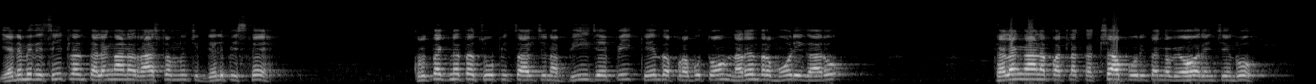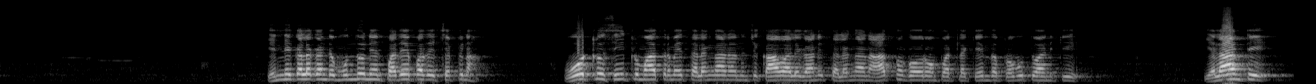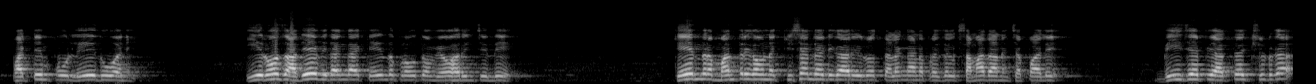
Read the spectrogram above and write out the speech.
ఎనిమిది సీట్లను తెలంగాణ రాష్ట్రం నుంచి గెలిపిస్తే కృతజ్ఞత చూపించాల్సిన బీజేపీ కేంద్ర ప్రభుత్వం నరేంద్ర మోడీ గారు తెలంగాణ పట్ల కక్షాపూరితంగా వ్యవహరించిండ్రు. ఎన్నికల కంటే ముందు నేను పదే పదే చెప్పిన ఓట్లు సీట్లు మాత్రమే తెలంగాణ నుంచి కావాలి కానీ తెలంగాణ ఆత్మగౌరవం పట్ల కేంద్ర ప్రభుత్వానికి ఎలాంటి పట్టింపు లేదు అని ఈరోజు అదే విధంగా కేంద్ర ప్రభుత్వం వ్యవహరించింది. కేంద్ర మంత్రిగా ఉన్న కిషన్ రెడ్డి గారు ఈరోజు తెలంగాణ ప్రజలకు సమాధానం చెప్పాలి. బీజేపీ అధ్యక్షుడిగా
